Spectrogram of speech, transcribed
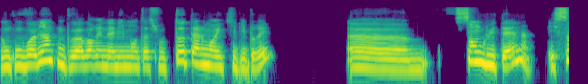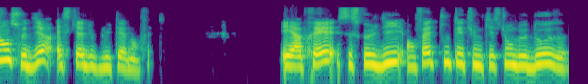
Donc on voit bien qu'on peut avoir une alimentation totalement équilibrée, sans gluten, et sans se dire est-ce qu'il y a du gluten en fait? Et après, c'est ce que je dis, en fait, tout est une question de dose.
